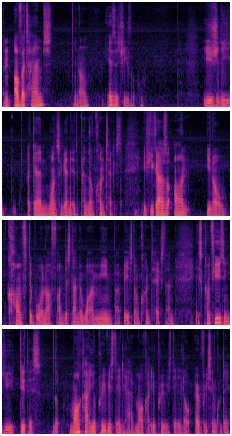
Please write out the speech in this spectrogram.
And other times, you know, is achievable. Usually, again, once again, it depends on context. If you guys aren't, you know, comfortable enough understanding what I mean by based on context and it's confusing you, do this. Look, mark out your previous daily high, mark out your previous daily low every single day.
